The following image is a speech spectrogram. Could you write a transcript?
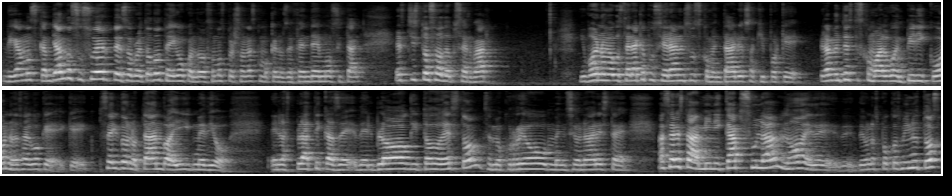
digamos, cambiando su suerte, sobre todo te digo cuando somos personas como que nos defendemos y tal. Es chistoso de observar. Y bueno, me gustaría que pusieran sus comentarios aquí porque realmente esto es como algo empírico, no es algo que, que se ha ido notando ahí medio en las pláticas del blog y todo esto, se me ocurrió mencionar este, hacer esta mini cápsula, ¿no? De, de, unos pocos minutos,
